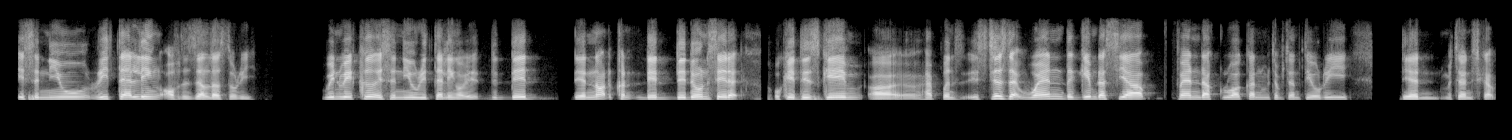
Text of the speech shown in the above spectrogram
is a new retelling of the Zelda story. Wind Waker is a new retelling of it. They they're not they they don't say that okay this game uh happens. It's just that when the game dah siap, fan dah keluarkan macam-macam teori, dia macam cakap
